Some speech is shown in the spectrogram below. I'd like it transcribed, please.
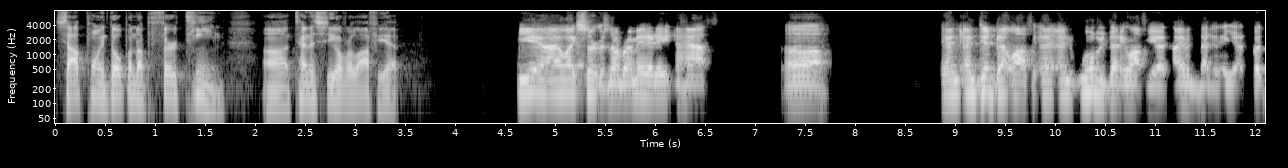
South Point opened up thirteen. Uh, Tennessee over Lafayette. Yeah, I like Circa's number. I made it eight and a half. And and did bet Lafayette, and will be betting Lafayette. I haven't betting it yet, but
